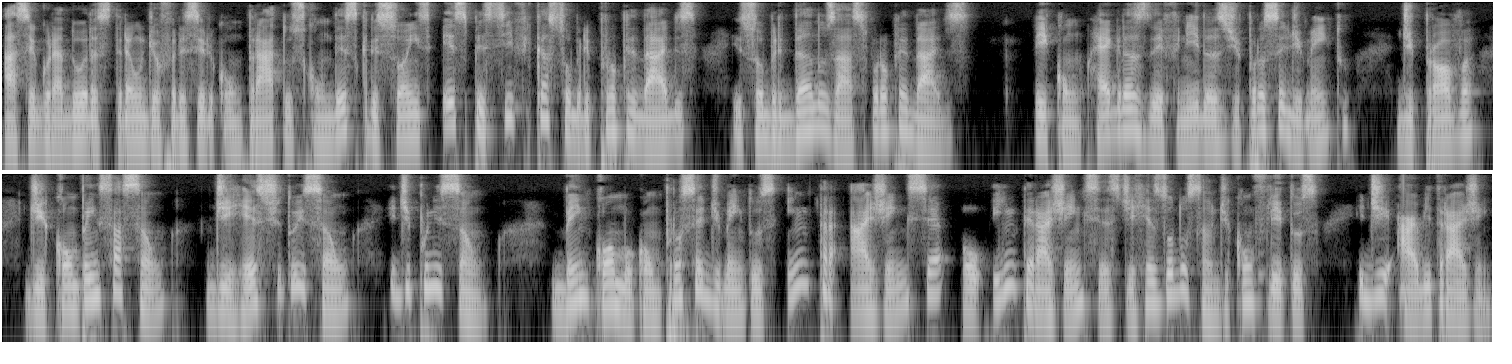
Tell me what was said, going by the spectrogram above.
as seguradoras terão de oferecer contratos com descrições específicas sobre propriedades e sobre danos às propriedades, e com regras definidas de procedimento, de prova, de compensação, de restituição e de punição, bem como com procedimentos intra-agência ou interagências de resolução de conflitos e de arbitragem.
